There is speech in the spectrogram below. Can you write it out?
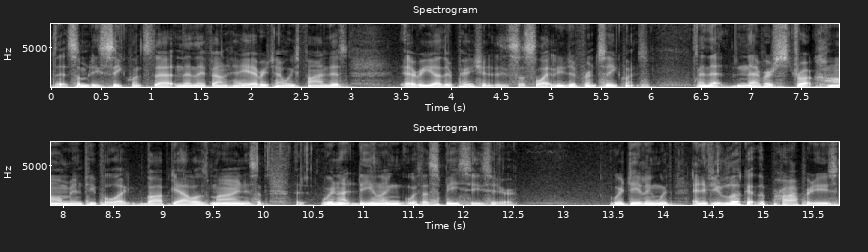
that somebody sequenced that, and then they found, hey, every time we find this, every other patient is a slightly different sequence. And that never struck home in people like Bob Gallo's mind. Is that we're not dealing with a species here. We're dealing with, and if you look at the properties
